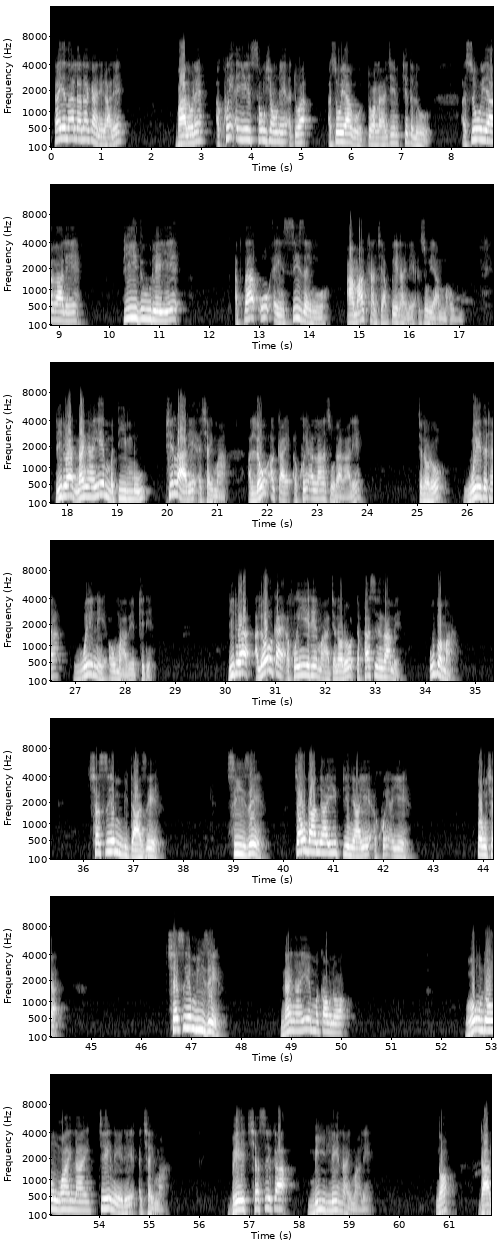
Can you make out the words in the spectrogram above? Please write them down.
တိုင်းရင်းသားလက်နက်ကိုင်တွေကလည်းဘာလို့လဲအခွင့်အရေးဆုံးရှုံးတဲ့အတွက်အစိုးရကိုတော်လှန်ခြင်းဖြစ်တယ်လို့အစိုးရကလည်းပြည်သူတွေရဲ့အသက်အိုးအိမ်စီးစိမ်ကိုအာမခံချက်ပေးနိုင်တဲ့အစိုးရမဟုတ်ဘူးဒီတော့နိုင်ငံရေးမတည်မှု ဖြစ်လာတဲ့အချိန်မှာအလုံးအကင်အခွင့်အလန်းဆိုတာကလေကျွန်တော်တို့ဝေဒထဝေနေအောင်မှာပဲဖြစ်တယ်ဒီတော့အလုံးအကင်အခွင့်အရေးတွေမှာကျွန်တော်တို့တစ်ဖက်စဉ်းစားမယ်ဥပမာချက်စင်းမီတာစေးစီစေးကျောင်းသားများ၏ပညာရေးအခွင့်အရေးပုံချက်ချက်စင်းမီစေး နိုင်ငံရေးမကောင်းတော့ဝုံတုံဝိုင်းတိုင်းကြေးနေတဲ့အချိန်မှာဘေးချက်စစ်ကမီလေးနိုင်ပါလေနော်ဒါ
